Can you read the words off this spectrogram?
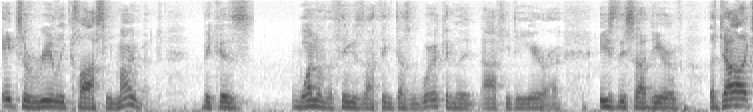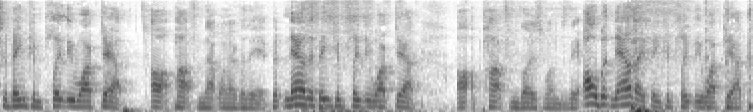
it's a really classy moment because one of the things that I think doesn't work in the RTD era is this idea of the Daleks have been completely wiped out. Oh, apart from that one over there. But now they've been completely wiped out. Oh, apart from those ones there. Oh, but now they've been completely wiped out.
